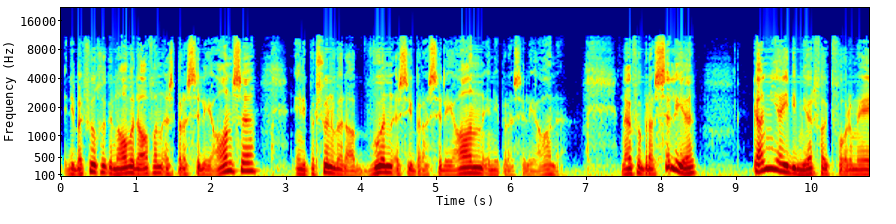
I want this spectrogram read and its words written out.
Die byvoeglike name daarvan is Brasiliaanse en die persoon wat daar woon is die Brasiliaan en die Brasiliane. Nou vir Brasilië kan jy die meervoudvorm hê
